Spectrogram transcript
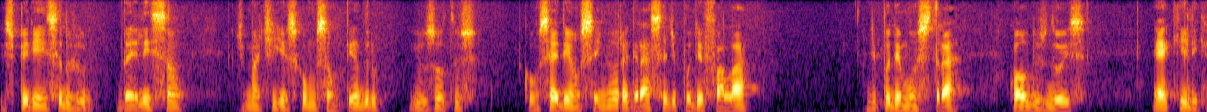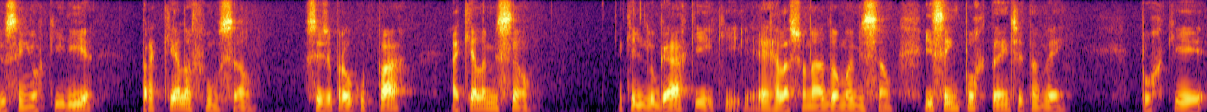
experiência do, da eleição de Matias, como São Pedro e os outros concedem ao Senhor a graça de poder falar, de poder mostrar qual dos dois é aquele que o Senhor queria para aquela função, ou seja, para ocupar aquela missão, aquele lugar que, que é relacionado a uma missão. Isso é importante também, porque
